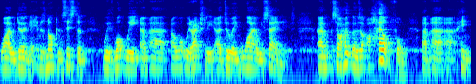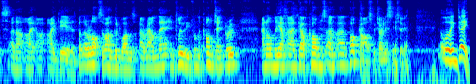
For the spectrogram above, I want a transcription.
why are we doing it? If it's not consistent with what we um, uh, uh, what we're actually uh, doing. Why are we saying it? Um, so I hope those are helpful um, uh, uh hints and uh, ideas. But there are lots of other good ones around there, including from the content group and on the um, GovComms um, podcast, which I listen to. Well, indeed,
